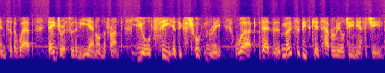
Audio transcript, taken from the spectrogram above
into the web, dangerous with an EN on the front, you'll see his extraordinary work. That most of these kids have a real genius gene.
